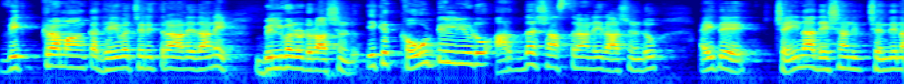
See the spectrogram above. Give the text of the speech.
విక్రమాంక దేవ చరిత్ర అనే దాన్ని బిల్వనుడు రాసిండు ఇక కౌటిల్యుడు అర్థశాస్త్ర అని రాసినడు. అయితే చైనా దేశానికి చెందిన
